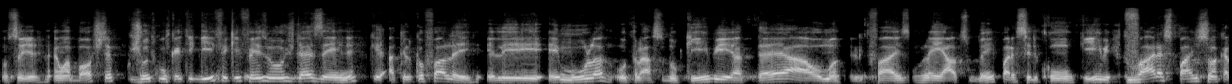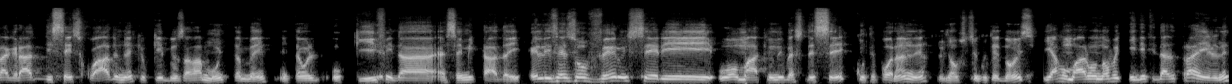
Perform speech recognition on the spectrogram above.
Ou seja, é uma bosta. Junto com Kate Giffen, que fez os desenhos, né? Aquilo que eu falei. Ele emula o traço do Kirby até a alma. Ele faz um layout bem parecido com o Kirby. Várias páginas são aquela grade de seis quadros, né? Que o Kirby usava muito também. Então o Giffen dá essa imitada aí. Eles resolveram inserir o Omak no universo DC, contemporâneo, né? Dos 952, e arrumaram uma nova identidade para ele, né?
